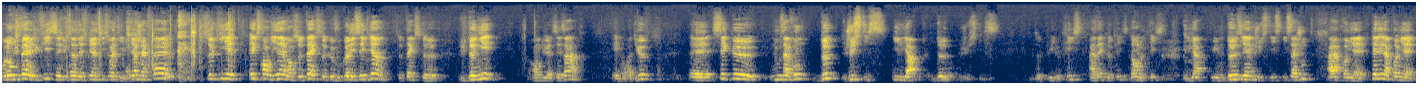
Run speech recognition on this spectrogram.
Au nom du Père et du Fils et du Saint-Esprit, ainsi soit-il. Bien, chers frères, ce qui est extraordinaire dans ce texte que vous connaissez bien, ce texte du denier rendu à César et non à Dieu, euh, c'est que nous avons deux justices. Il y a deux justices. Depuis le Christ, avec le Christ, dans le Christ, il y a une deuxième justice qui s'ajoute à la première. Quelle est la première?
